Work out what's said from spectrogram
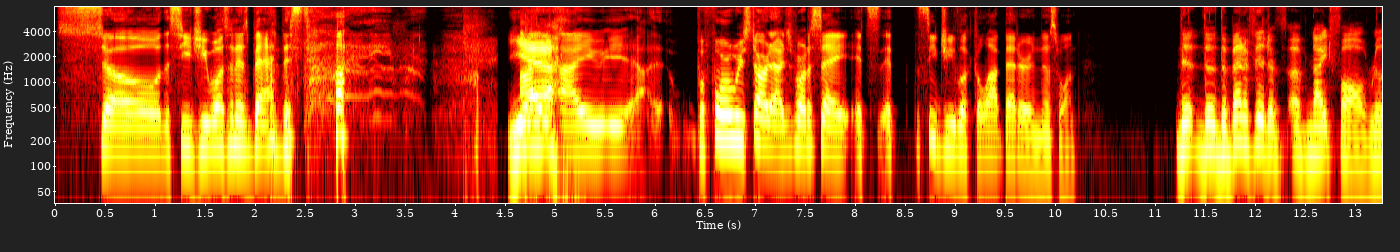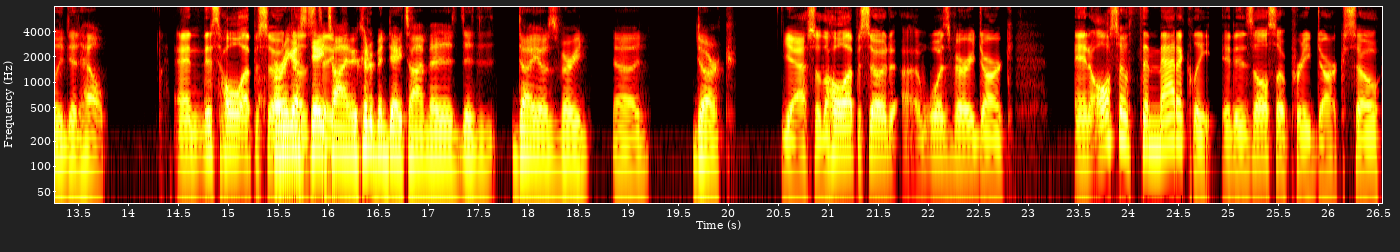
so the CG wasn't as bad this time. yeah, I, I before we started, I just want to say it's it, the CG looked a lot better in this one. The the the benefit of, of nightfall really did help. And this whole episode, or I guess daytime. Take... It could have been daytime. Is very uh, dark. Yeah, so the whole episode uh, was very dark, and also thematically, it is also pretty dark. So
